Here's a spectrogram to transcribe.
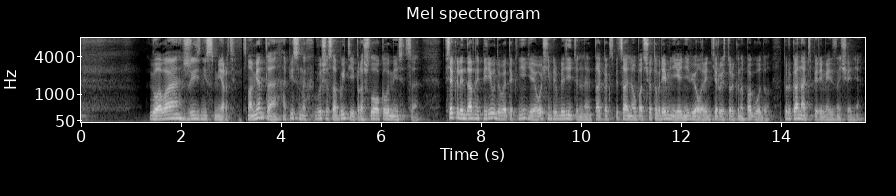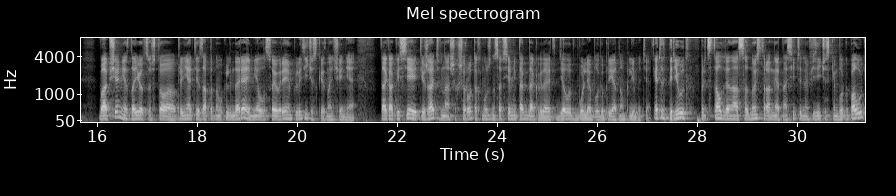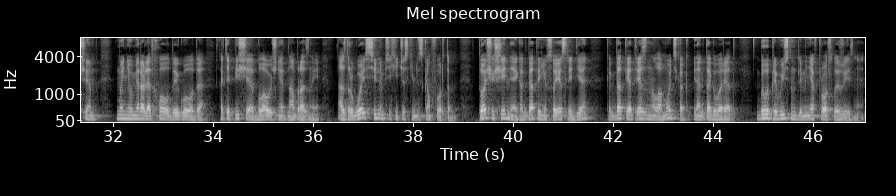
Глава «Жизнь и смерть». С момента описанных выше событий прошло около месяца. Все календарные периоды в этой книге очень приблизительные, так как специального подсчета времени я не вел, ориентируясь только на погоду. Только она теперь имеет значение. Вообще, мне сдается, что принятие западного календаря имело в свое время политическое значение – так как и сеять и жать в наших широтах нужно совсем не тогда, когда это делают в более благоприятном климате. Этот период предстал для нас с одной стороны относительным физическим благополучием, мы не умирали от холода и голода, хотя пища была очень однообразной, а с другой – сильным психическим дискомфортом. То ощущение, когда ты не в своей среде, когда ты отрезан на ломоть, как иногда говорят, было привычным для меня в прошлой жизни.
